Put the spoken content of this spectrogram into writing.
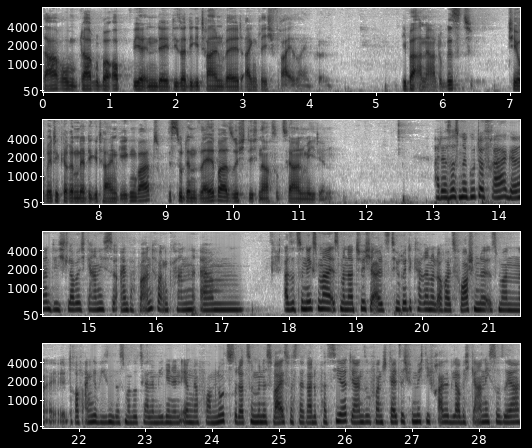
darum, darüber, ob wir in der, dieser digitalen Welt eigentlich frei sein können. Lieber Anna, du bist Theoretikerin der digitalen Gegenwart. Bist du denn selber süchtig nach sozialen Medien? Ah, das ist eine gute Frage, die ich glaube ich gar nicht so einfach beantworten kann. Ähm, also zunächst mal ist man natürlich als Theoretikerin und auch als Forschende ist man äh, darauf angewiesen, dass man soziale Medien in irgendeiner Form nutzt oder zumindest weiß, was da gerade passiert. Ja, insofern stellt sich für mich die Frage, glaube ich, gar nicht so sehr,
